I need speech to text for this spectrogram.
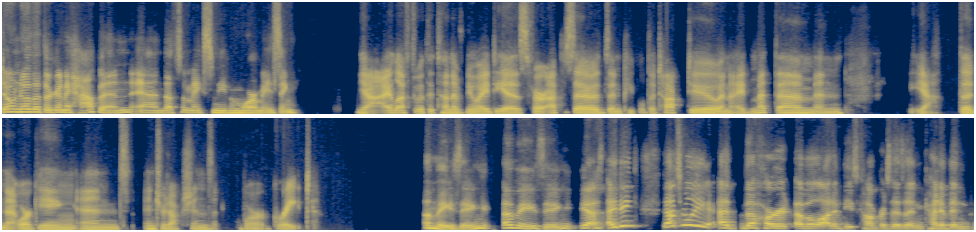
don't know that they're going to happen. And that's what makes them even more amazing. Yeah, I left with a ton of new ideas for episodes and people to talk to, and I'd met them. And yeah, the networking and introductions were great. Amazing. Amazing. Yes. I think that's really at the heart of a lot of these conferences and kind of in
